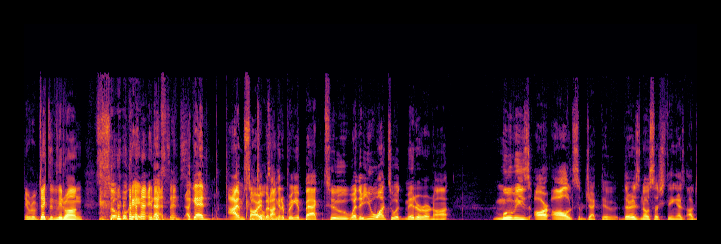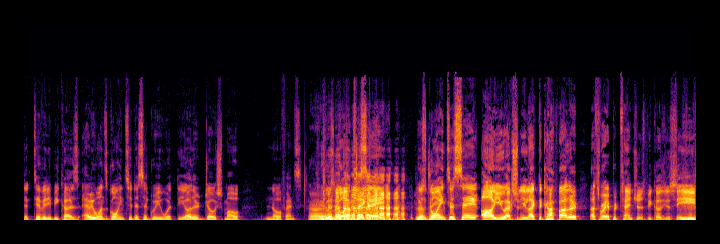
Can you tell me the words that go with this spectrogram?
they were objectively wrong So okay, In that's that sense. again. I'm sorry, but. I'm going to bring it back to whether you want to admit it or not. Movies are all subjective. There is no such thing as objectivity because everyone's going to disagree with the other Joe Schmo. No offense. Uh, who's going to say? Who's going to say? Oh, you actually like The Godfather? That's very pretentious because you see,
